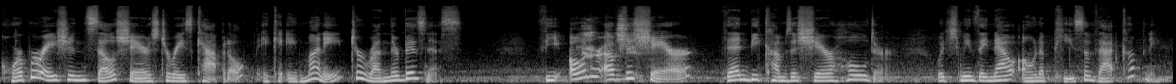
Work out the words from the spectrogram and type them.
Corporations sell shares to raise capital, aka money, to run their business. The owner of the share then becomes a shareholder, which means they now own a piece of that company.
